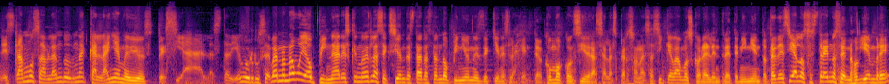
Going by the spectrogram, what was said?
estamos hablando de una calaña medio especial, hasta Diego Rousseff. Bueno, no voy a opinar, es que no es la sección de estar dando opiniones de quién es la gente o cómo consideras a las personas. Así que vamos con el entretenimiento. Te decía los estrenos de noviembre.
